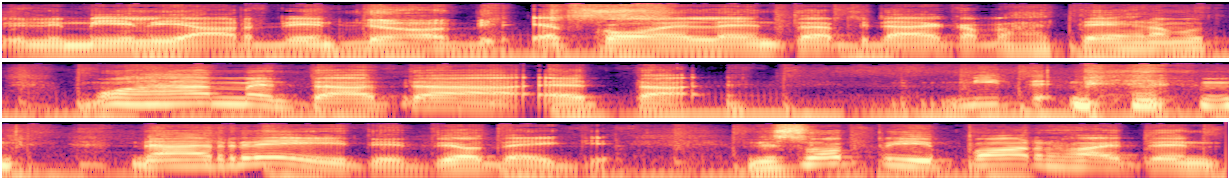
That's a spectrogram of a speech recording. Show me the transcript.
yli miljardin. No, miksi? ja koelentoja pitää aika vähän tehdä, mutta mua hämmentää tää, että miten nämä reitit jotenkin, ne sopii parhaiten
